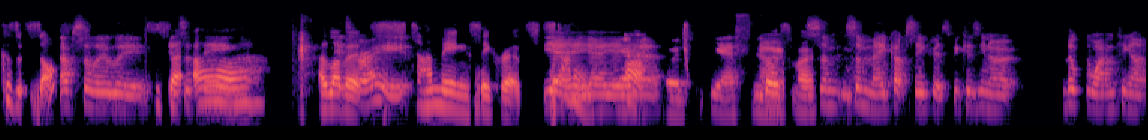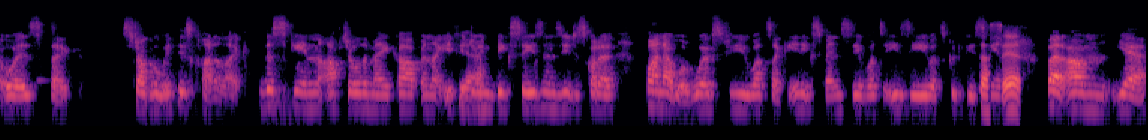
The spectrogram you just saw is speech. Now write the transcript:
because it's soft. Absolutely. It's It's, just a like, thing. ah, I love It's it. great. Stunning secrets. yeah, Stunning. yeah, yeah, Ah, yeah. Good. Yes. No. Some some makeup secrets because you know the one thing I always like struggle with is kind of like the skin after all the makeup and like if you're Yeah. doing big seasons you just got to find out what works for you what's like inexpensive what's easy what's good for your That's skin it. but um yeah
